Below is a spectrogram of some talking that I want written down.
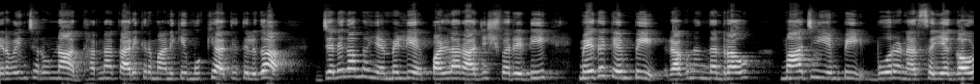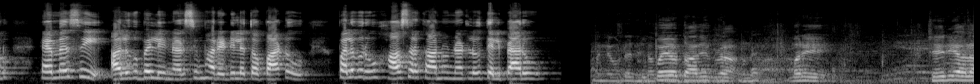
నిర్వహించనున్న ధర్నా కార్యక్రమానికి ముఖ్య అతిథులుగా జనగామ ఎమ్మెల్యే పళ్ళ రాజేశ్వర్ రెడ్డి మేదక్ ఎంపీ రఘునందన్ రావు మాజీ ఎంపీ బూర నర్సయ్య గౌడ్ ఎమ్మెల్సీ అలుగుబెల్లి నరసింహారెడ్డిలతో పాటు పలువురు హాజరు కానున్నట్లు తెలిపారు. తారీఖున మరి చేరియాల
